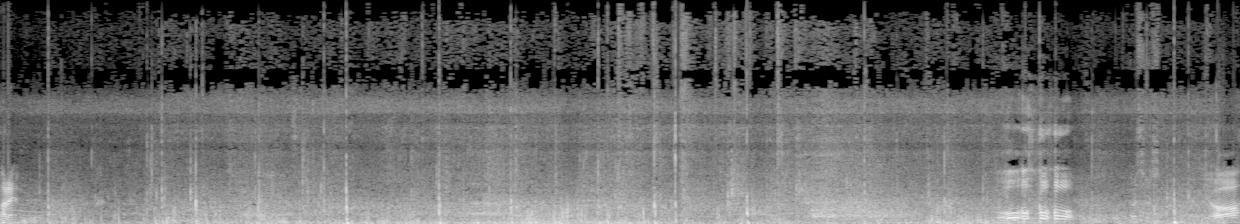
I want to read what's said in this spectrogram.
あれ？おおよしよし。いや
